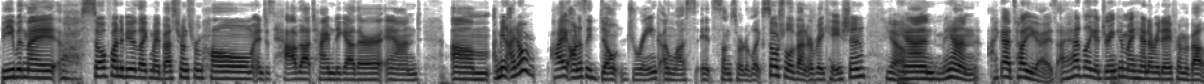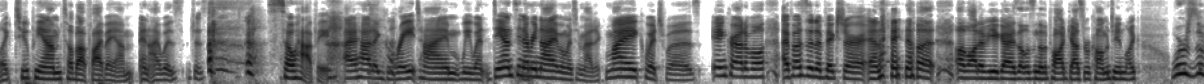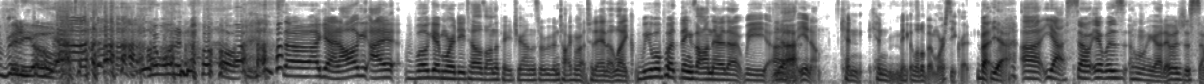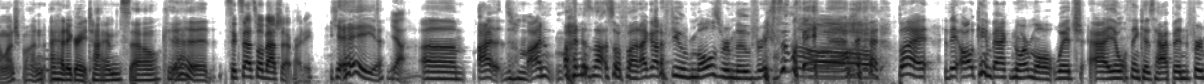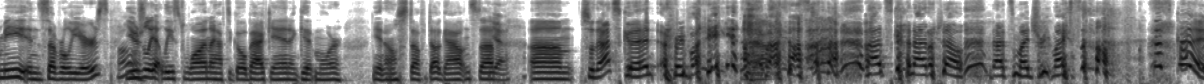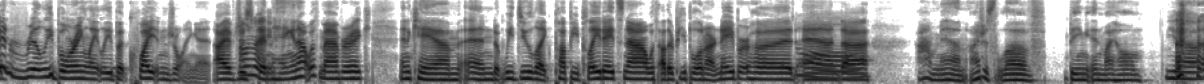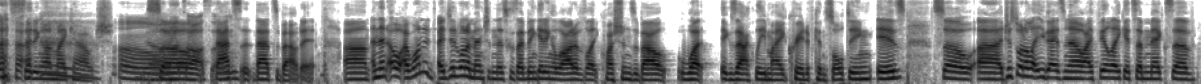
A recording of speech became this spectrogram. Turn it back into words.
be with my ugh, so fun to be with like my best friends from home and just have that time together. And um i mean i don't i honestly don't drink unless it's some sort of like social event or vacation. Yeah. and man i gotta tell you guys i had like a drink in my hand every day from about like 2 p.m till about 5 a.m and i was just so happy i had a great time we went dancing every night we went to magic mike which was incredible i posted a picture and i know that a lot of you guys that listen to the podcast were commenting like where's the video I want to know. so again, I'll I will get more details on the Patreon. That's what we've been talking about today. That like we will put things on there that we, uh, Yeah. you know, can can make a little bit more secret. But Yeah. uh, yeah. So it was. Oh my god, it was just so much fun. I had a great time. So yeah. Good. successful bachelorette party. Yay. Yeah. Um, I mine mine is not so fun. I got a few moles removed recently, but they all came back normal, which I don't think has happened for me in several years. Usually, at least one, I have to go back in and get more, you know, stuff dug out and stuff. Yeah. Um, so that's good, everybody. that's, that's good. I don't know. That's my treat myself. That's good. I've been really boring lately, but quite enjoying it. I've just been nice. hanging out with Maverick and Cam, and we do like puppy play dates now with other people in our neighborhood. And uh, oh man, I just love being in my home, Yeah. sitting on my couch. Oh, so that's awesome. that's that's about it. Um, and then oh, I wanted I did want to mention this because I've been getting a lot of like questions about what exactly my creative consulting is. So uh, I just want to let you guys know. I feel like it's a mix of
